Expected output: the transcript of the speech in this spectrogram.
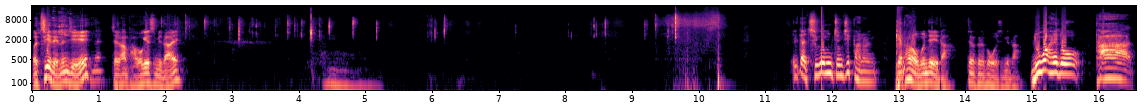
어떻게 되는지 네. 제가 한번 봐보겠습니다. 음. 일단 지금 정치판은 개판 5번째이다. 저는 그렇게 보고 있습니다. 누가 해도 다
